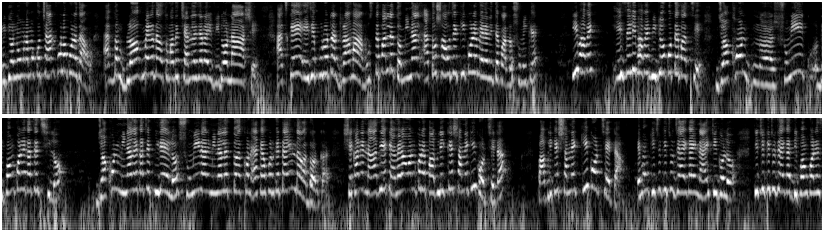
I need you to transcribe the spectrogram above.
ভিডিও নোংরামো করছে আনফলো করে দাও। একদম ব্লগ মেরে দাও, তোমাদের চ্যানেলে যেন এই ভিডিও না আসে। আজকে এই যে পুরোটা ড্রামা বুঝতে পারলে তো মিনাল এত সহজে কি করে মেনে নিতে পারল সুমিকে? কীভাবে ইজিলি ভাবে ভিডিও করতে পারছে? যখন সুমি দীপঙ্করের কাছে ছিল, যখন মিনালের কাছে ফিরে এলো, সুমির আর মিনালের তো এখন একে অপরকে টাইম দেওয়া দরকার। সেখানে না দিয়ে ক্যামেরা অন করে পাবলিকের সামনে কি করছে এটা? পাবলিকের সামনে কি করছে এটা? এবং কিছু কিছু জায়গায় নাইটিগুলো, কিছু কিছু জায়গায় দীপঙ্করের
